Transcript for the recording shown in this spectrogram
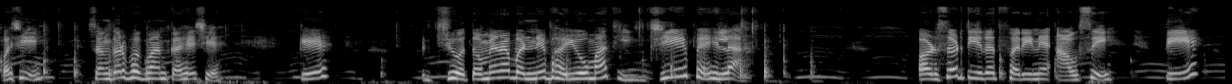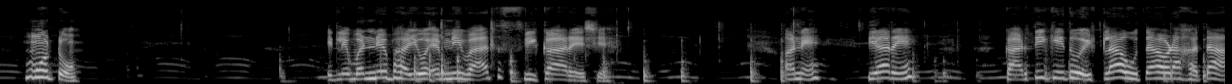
પછી શંકર ભગવાન કહે છે કે, જો તમારા બંને ભાઈઓમાંથી જે પહેલા અડસઠ તીરથ ફરીને આવશે તે મોટો. એટલે બંને ભાઈઓ એમની વાત સ્વીકારે છે. અને ત્યારે કાર્તિકે તો એટલા ઉતાવળા હતા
